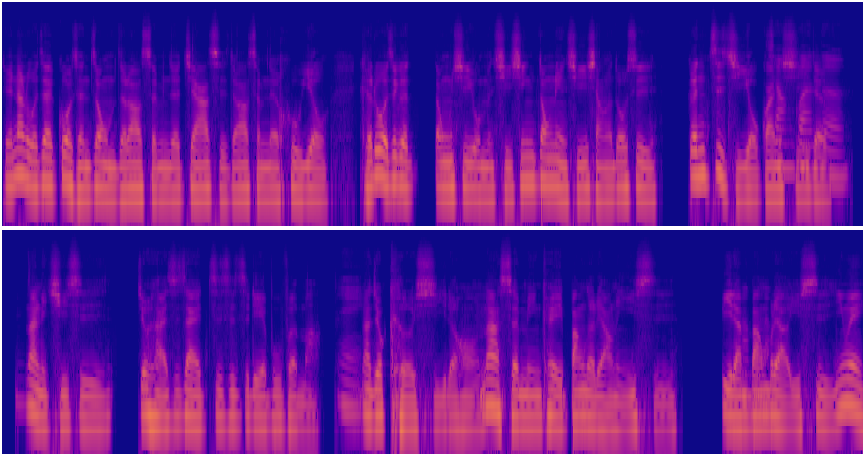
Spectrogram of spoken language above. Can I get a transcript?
对，那如果在过程中我们得到神明的加持，得到神明的护佑，可如果这个东西我们起心动念，其实想的都是跟自己有关系的，那你其实就还是在自私自利的部分嘛。对，那就可惜了哈。那神明可以帮得了你一时，必然帮不了一世，因为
